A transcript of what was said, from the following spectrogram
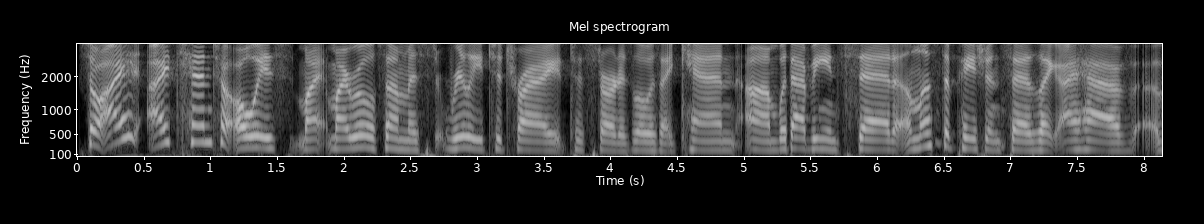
So I, I tend to always my, my rule of thumb is really to try to start as low as I can. Um, with that being said, unless the patient says like I have uh,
